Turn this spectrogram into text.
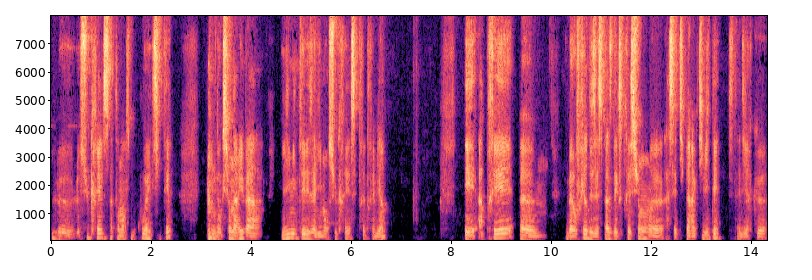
le, sucré, ça a tendance beaucoup à exciter. Donc si on arrive à limiter les aliments sucrés, c'est très très bien. Et après, euh, ben, offrir des espaces d'expression euh, à cette hyperactivité. C'est-à-dire que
